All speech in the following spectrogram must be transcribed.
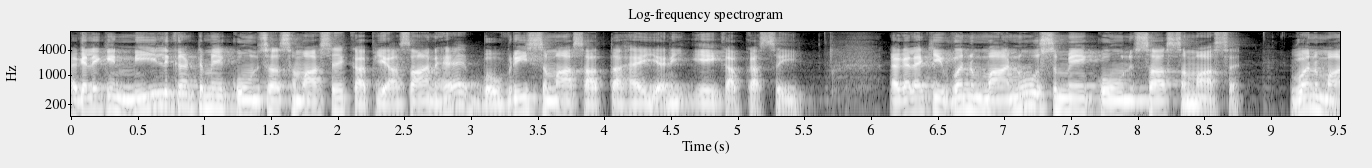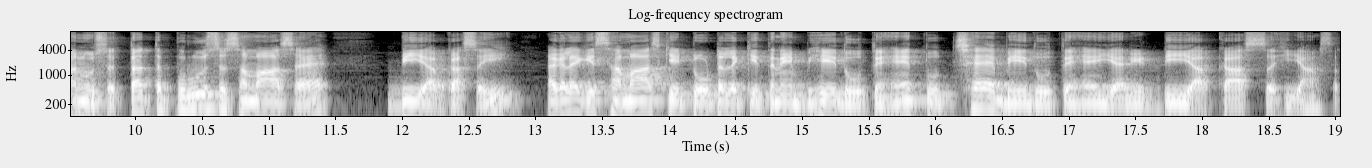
अगला कि नीलकंठ में कौन सा समास है? काफ़ी आसान है बहुवरी समास आता है, यानी एक आपका सही। अगला कि वन मानुस में कौन सा समास है? वन मानुष, तत्पुरुष समास है। बी आपका सही। अगला कि समास के टोटल कितने भेद होते हैं? तो छह भेद होते हैं, यानी डी आपका सही आंसर।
